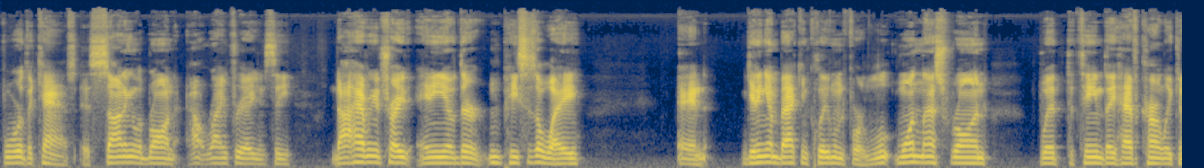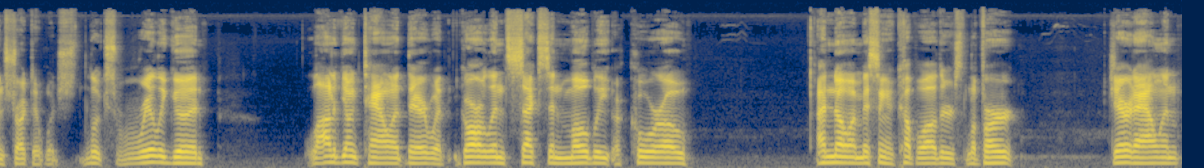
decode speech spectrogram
for the Cavs is signing LeBron outright free agency, not having to trade any of their pieces away, and getting him back in Cleveland for one last run with the team they have currently constructed, which looks really good. A lot of young talent there with Garland, Sexton, Mobley, Okoro. I know I'm missing a couple others. LeVert, Jarrett Allen.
